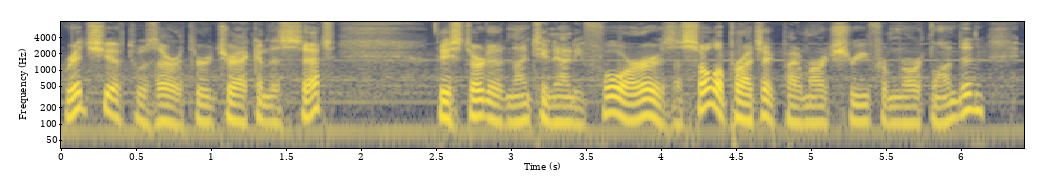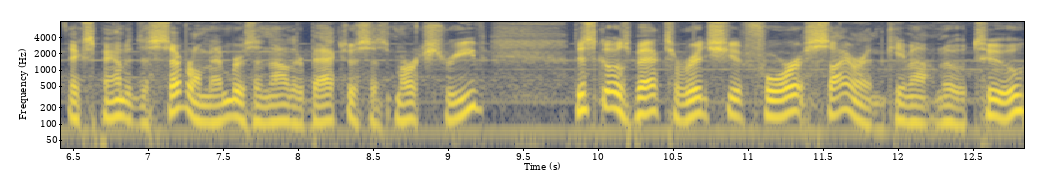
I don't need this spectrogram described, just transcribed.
Redshift was our third track in this set. They started in 1994 as a solo project by Mark Shreeve from North London, expanded to several members, and now they're back just as Mark Shreeve. This goes back to Redshift 4 Siren, came out in 02,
